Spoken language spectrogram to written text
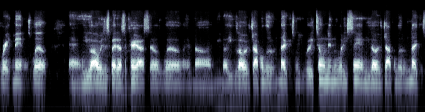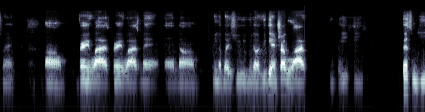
great men as well. And you always expect us to carry ourselves well. And um, you know, he was always dropping little nuggets. When you really tune into what he's saying, he's always dropping little nuggets, man. Um, very wise, very wise man. And um, you know, but if you, you know, if you get in trouble, I, he, he, he,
